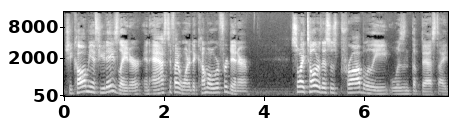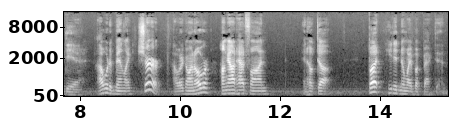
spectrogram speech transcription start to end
She called me a few days later and asked if I wanted to come over for dinner. So I told her this was probably wasn't the best idea. I would have been like, "Sure." I would have gone over, hung out, had fun, and hooked up. But he didn't know my book back then.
